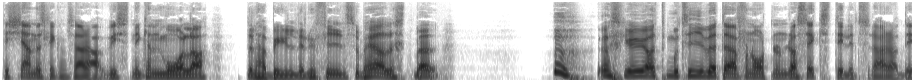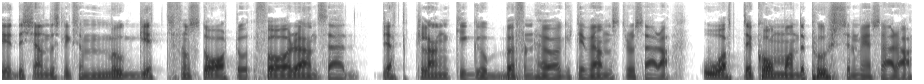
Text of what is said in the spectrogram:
det kändes liksom så här, visst ni kan måla den här bilden hur fin som helst, men uh, jag ska ju att motivet är från 1860 lite sådär, det, det kändes liksom muggigt från start och föra en så här rätt klankig gubbe från höger till vänster och så här återkommande pussel med så här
